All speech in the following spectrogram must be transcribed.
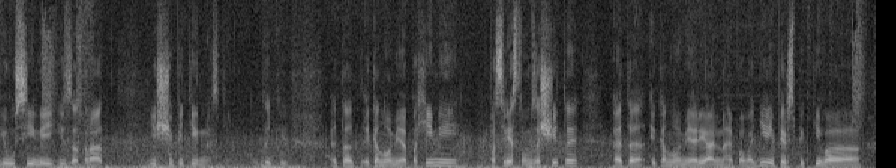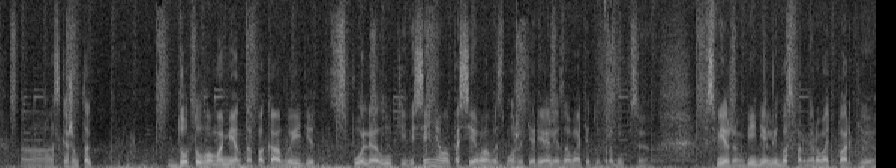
и усилий, и затрат, и щепетильности. Вот эти, это экономия по химии, посредством защиты, это экономия реальная по воде и перспектива, э, скажем так, до того момента, пока выйдет с поля луки весеннего посева, вы сможете реализовать эту продукцию в свежем виде, либо сформировать партию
